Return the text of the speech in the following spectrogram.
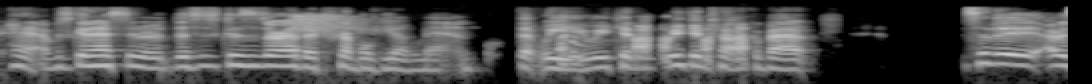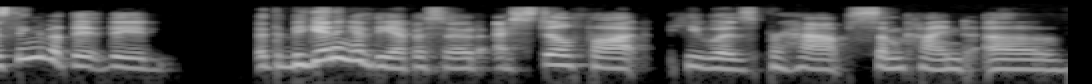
okay i was going to ask you this is because there's our other troubled young man that we we can we can talk about so the i was thinking about the the at the beginning of the episode, I still thought he was perhaps some kind of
